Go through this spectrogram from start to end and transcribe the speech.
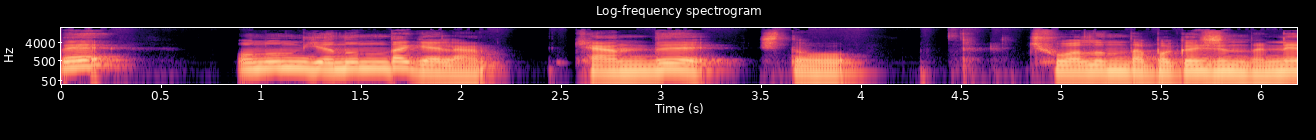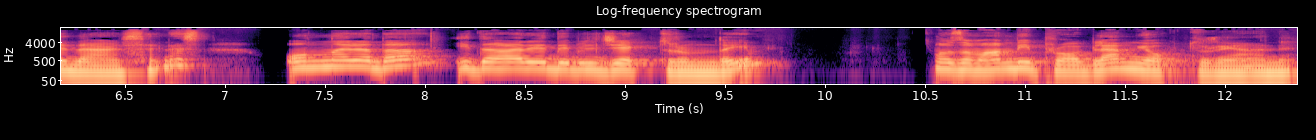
Ve onun yanında gelen kendi işte o çuvalında bagajında ne derseniz onlara da idare edebilecek durumdayım. O zaman bir problem yoktur yani.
